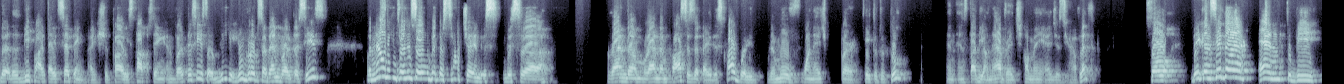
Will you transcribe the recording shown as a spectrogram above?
the, the setting, I should probably stop saying n vertices. So D, D groups of n vertices. But now introduce a little bit of structure in this, this uh, random random process that I described, where you remove one edge per k two to two and, and study on average how many edges you have left. So they consider n to be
